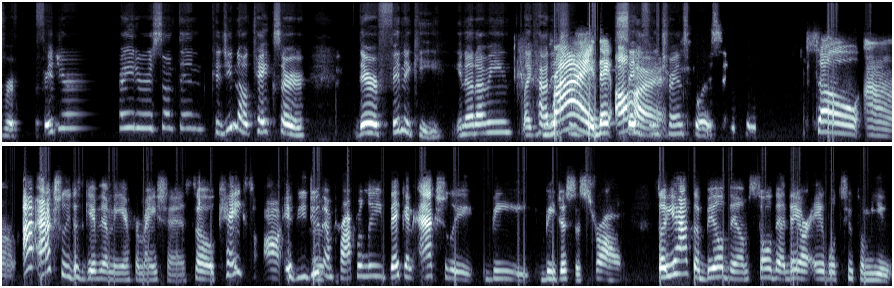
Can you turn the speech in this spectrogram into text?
refrigerator or something? Because you know cakes are they're finicky. You know what I mean? Like how did right, they safely are. transport? Safely? So um, I actually just give them the information. So cakes, uh, if you do them properly, they can actually be be just as strong. So you have to build them so that they are able to commute.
